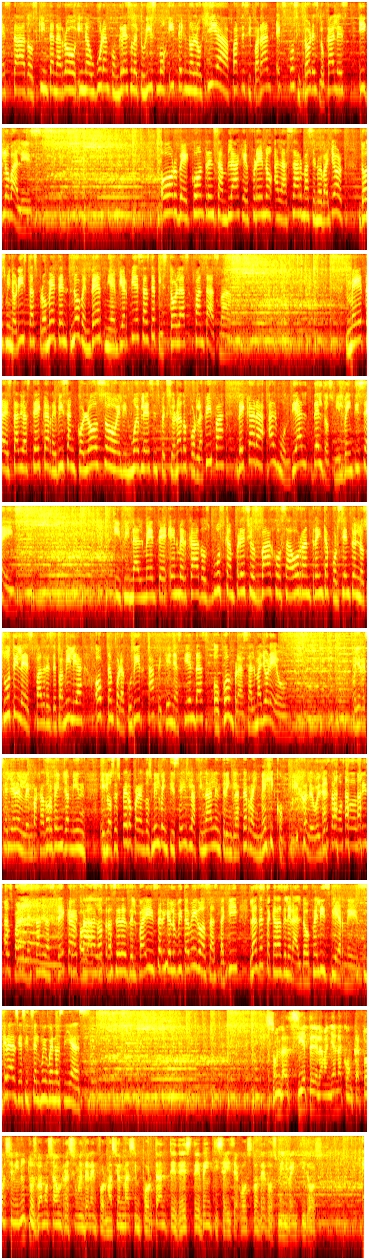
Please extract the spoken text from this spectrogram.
Estados Quintana Roo inauguran Congreso de Turismo y Tecnología. Participarán expositores locales y globales. Orbe contra ensamblaje, freno a las armas en Nueva York. Dos minoristas prometen no vender ni enviar piezas de pistolas fantasma. Meta Estadio Azteca revisan Coloso. El inmueble es inspeccionado por la FIFA de cara al Mundial del 2026. Y finalmente, en mercados buscan precios bajos, ahorran 30% en los útiles. Padres de familia optan por acudir a pequeñas tiendas o compras al mayoreo. Oye, decía ayer el embajador Benjamin, y los espero para el 2026, la final entre Inglaterra y México. Híjole, pues ya estamos todos listos para el Estadio Azteca o las otras sedes del país. Sergio Lupita, amigos, hasta aquí las destacadas del Heraldo. Feliz viernes. Gracias, Itzel. Muy buenos días. Son las 7 de la mañana con 14 minutos. Vamos a un resumen de la información más importante de este 26 de agosto de 2022.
